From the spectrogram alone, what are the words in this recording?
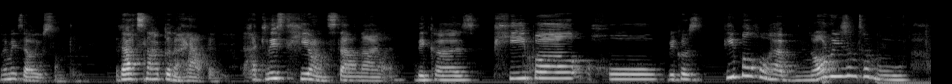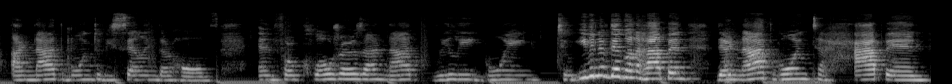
Let me tell you something that's not going to happen, at least here on Staten Island, because people who, because people who have no reason to move are not going to be selling their homes and foreclosures are not really going to even if they're going to happen they're not going to happen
